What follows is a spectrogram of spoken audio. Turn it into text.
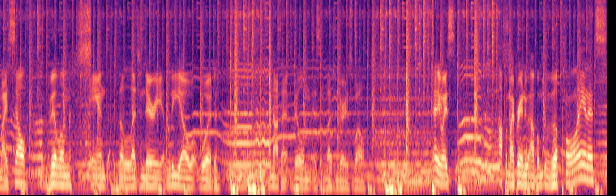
myself, Villem, and the legendary Leo Wood. Not that Villem isn't legendary as well. Anyways, off of my brand new album, The Planets,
